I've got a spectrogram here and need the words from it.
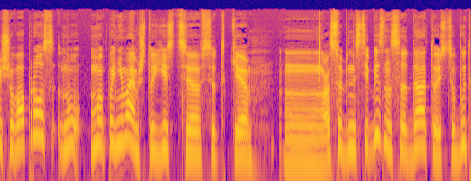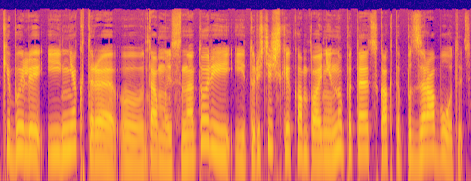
еще вопрос. Ну, мы понимаем, что есть э, все-таки особенности бизнеса, да, то есть убытки были, и некоторые э, там и санатории, и туристические компании, ну, пытаются как-то подзаработать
